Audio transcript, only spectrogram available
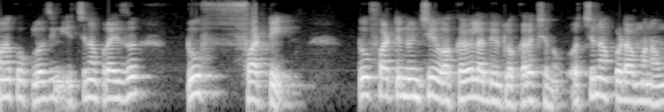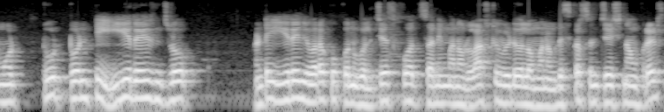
మనకు క్లోజింగ్ ఇచ్చిన price two forty two forty నుంచి ఒకవేళ దీంట్లో కరెక్షన్ వచ్చినా కూడా మనము టూ ట్వంటీ ఈ రేంజ్లో అంటే ఈ రేంజ్ వరకు కొనుగోలు చేసుకోవచ్చు అని మనం లాస్ట్ వీడియోలో మనం డిస్కషన్ చేసినాం ఫ్రెండ్స్.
